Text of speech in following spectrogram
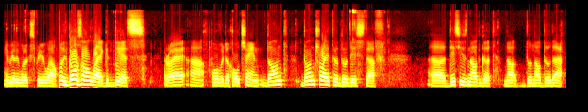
it really works pretty well. So it goes on like this, right, uh, over the whole chain. Don't don't try to do this stuff uh, this is not good. No, do not do that.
